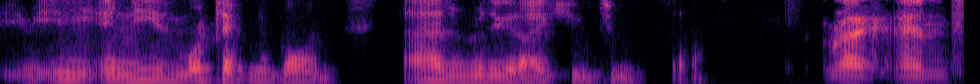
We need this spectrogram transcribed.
and and he's more technical and has a really good IQ too. So Right. And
